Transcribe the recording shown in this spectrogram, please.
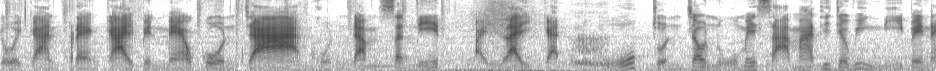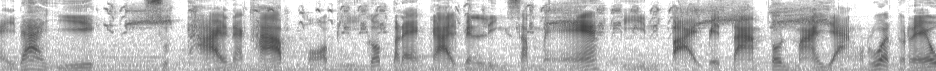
โดยการแปลงกายเป็นแมวโกนจ้า ขนดำสนิท ไปไล่กัดหนู จนเจ้าหนูไม่สามารถที่จะวิ่งหนีไปไหนได้อีก สุดท้ายนะครับ หมอผีก็แปลงกายเป็นลิงสแหมปีนป่ายไปตามต้นไม้อย่างรวดเร็ว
